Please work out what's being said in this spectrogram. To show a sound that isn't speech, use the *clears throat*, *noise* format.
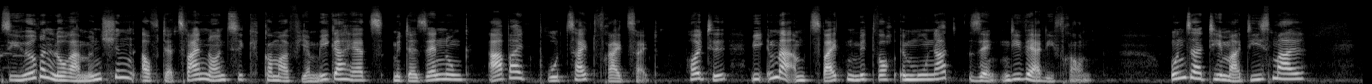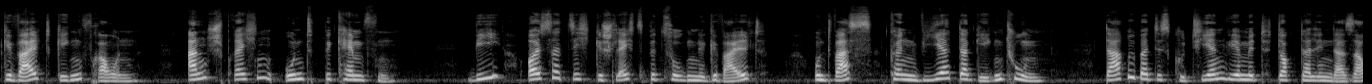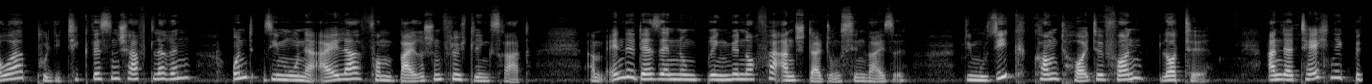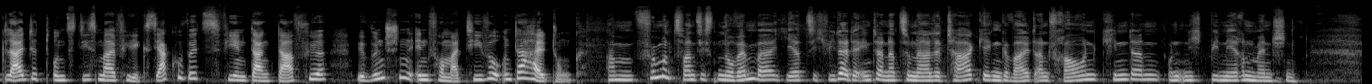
Sie hören Lora München auf der 92,4 MHz mit der Sendung Arbeit, Brotzeit, Freizeit. Heute, wie immer am zweiten Mittwoch im Monat, senden die Verdi-Frauen. Unser Thema diesmal Gewalt gegen Frauen. Ansprechen und bekämpfen. Wie äußert sich geschlechtsbezogene Gewalt und was können wir dagegen tun? Darüber diskutieren wir mit Dr. Linda Sauer, Politikwissenschaftlerin, und Simone Eiler vom Bayerischen Flüchtlingsrat. Am Ende der Sendung bringen wir noch Veranstaltungshinweise. Die Musik kommt heute von Lotte. An der Technik begleitet uns diesmal Felix Jakowitz. Vielen Dank dafür. Wir wünschen informative Unterhaltung. Am 25. November jährt sich wieder der internationale Tag gegen Gewalt an Frauen, Kindern und nicht-binären Menschen.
